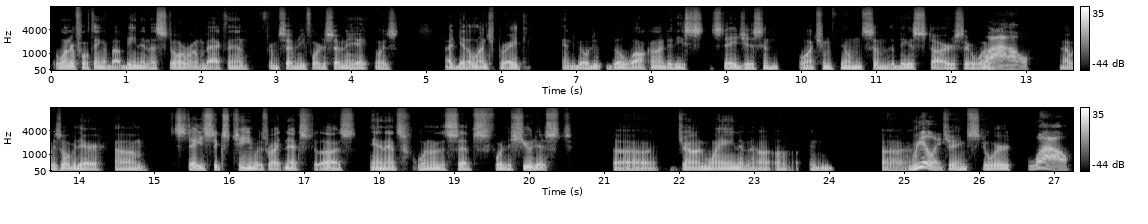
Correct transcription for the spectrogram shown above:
wonderful thing about being in the storeroom back then from 74 to 78 was I'd get a lunch break and go to go walk onto these stages and watch them film some of the biggest stars there were. wow I was over there. Um, stage 16 was right next to us, and that's one of the sets for the shootist, uh, John Wayne and uh, uh, and uh, really James Stewart wow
